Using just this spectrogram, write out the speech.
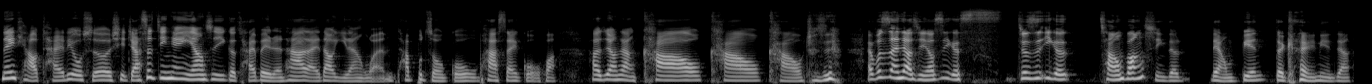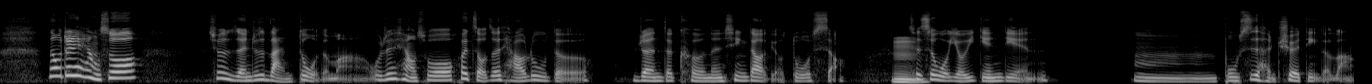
那一条台六十二线。假设今天一样是一个台北人，他来到宜兰玩，他不走国五，怕塞国五，他就这样这样靠靠靠，就是还不是三角形，而是一个就是一个长方形的两边的概念这样。那我就在想说，就是人就是懒惰的嘛，我就在想说，会走这条路的人的可能性到底有多少？嗯，其实我有一点点。嗯，不是很确定的啦。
